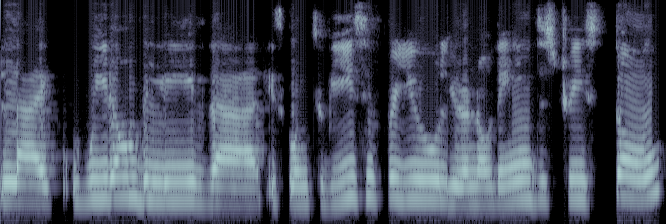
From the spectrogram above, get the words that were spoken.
like we don't believe that it's going to be easy for you you don't know the industry so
